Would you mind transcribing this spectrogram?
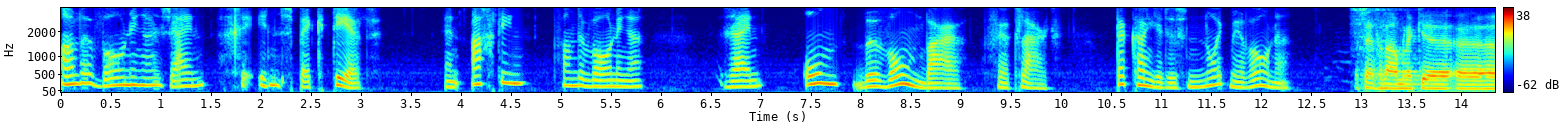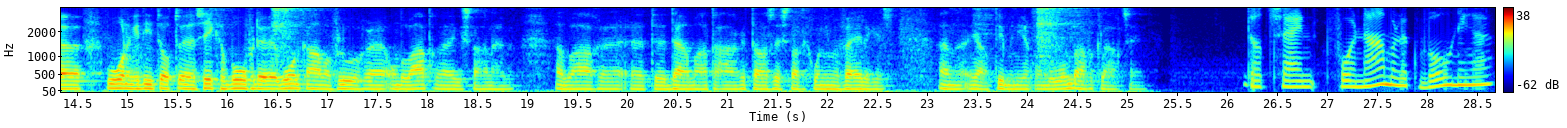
Alle woningen zijn geïnspecteerd en 18 van de woningen zijn onbewoonbaar verklaard. Daar kan je dus nooit meer wonen. Het zijn voornamelijk uh, uh, woningen die tot uh, zeker boven de woonkamervloer onder water gestaan hebben. En waar het dermate aangetast is dat het gewoon niet meer veilig is. En ja, op die manier onbewoonbaar verklaard zijn. Dat zijn voornamelijk woningen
